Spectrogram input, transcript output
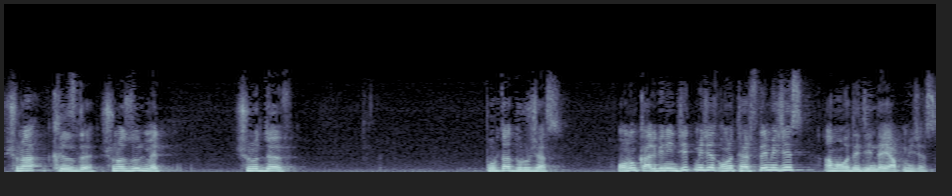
şuna kızdı, şuna zulmet, şunu döv. Burada duracağız. Onun kalbini incitmeyeceğiz, onu terslemeyeceğiz ama o dediğini de yapmayacağız.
